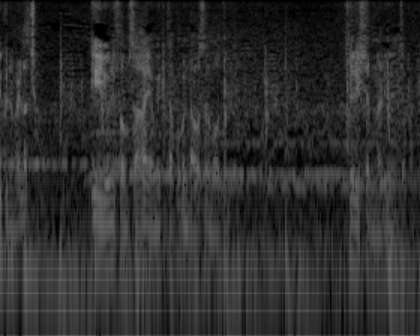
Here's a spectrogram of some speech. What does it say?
ఇక నువ్వు వెళ్ళొచ్చు. ఈ యూనిఫామ్ సహాయం మీకు తప్పకుండా అవసరం అవుతుంది శిరీష్ శర్మని అడిగి చెప్పండి.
